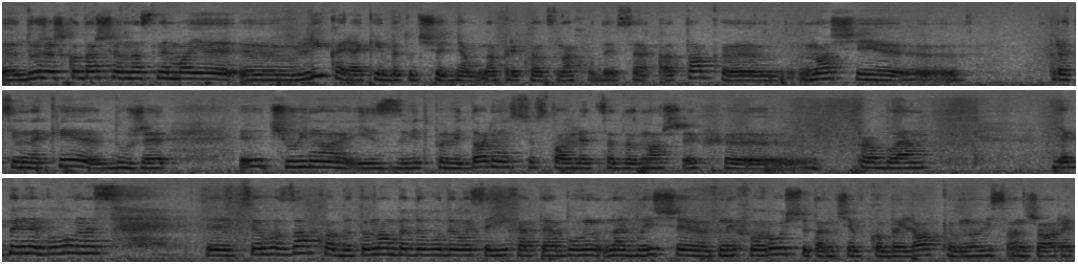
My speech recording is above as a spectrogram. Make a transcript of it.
Е, Дуже шкода, що в нас немає е, лікаря, який би тут щодня, наприклад, знаходився. А так е, наші працівники дуже чуйно і з відповідальністю ставляться до наших проблем. Якби не було в нас цього закладу, то нам би доводилося їхати або найближче в Нехворощу там, чи в Кобеляки, в Нові Санжари.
